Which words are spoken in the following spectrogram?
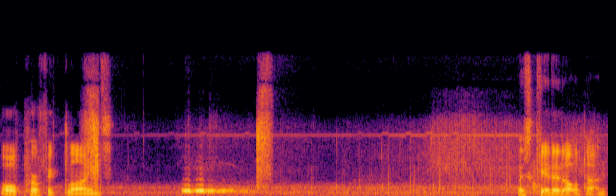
All perfect lines. Let's get it all done.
